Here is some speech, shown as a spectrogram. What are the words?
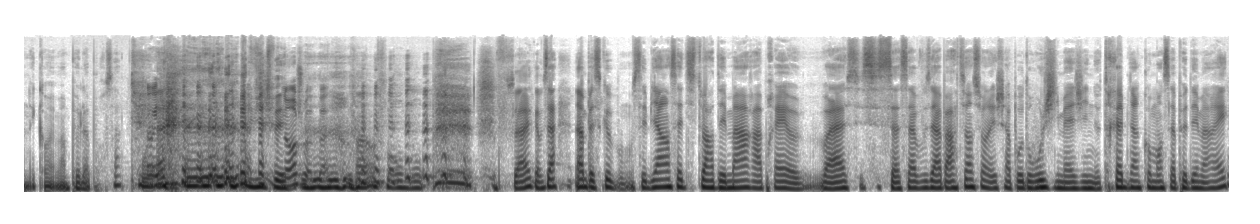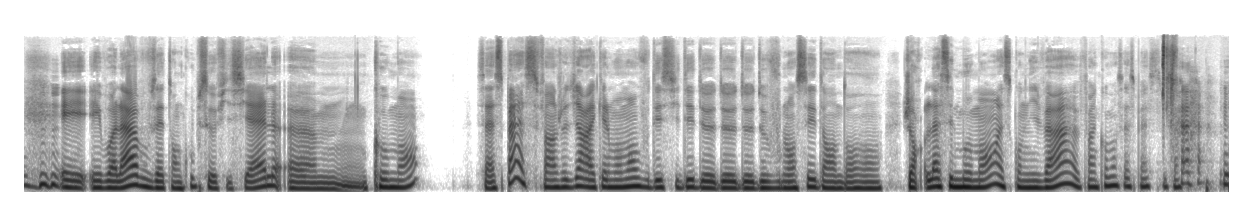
on est quand même un peu là pour ça Oui. Vite fait. non, je vois pas. Bon, bon. ça comme ça non parce que bon c'est bien cette histoire démarre après euh, voilà ça ça vous appartient sur les chapeaux de rouge j'imagine très bien comment ça peut démarrer et, et voilà vous êtes en couple c'est officiel Euh, comment ça se passe. Enfin je veux dire à quel moment vous décidez de, de, de, de vous lancer dans, dans genre là c'est le moment est-ce qu'on y va? Enfin comment ça se passe tout ça?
